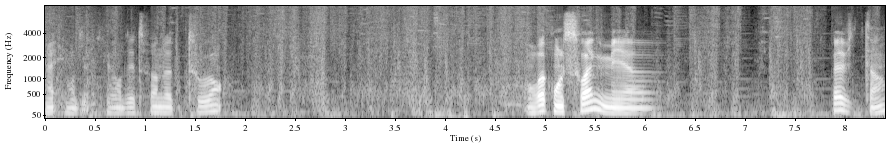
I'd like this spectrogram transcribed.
Ouais, ils ils vont détruire notre tour. On voit qu'on le soigne, mais euh, pas vite. Hein.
